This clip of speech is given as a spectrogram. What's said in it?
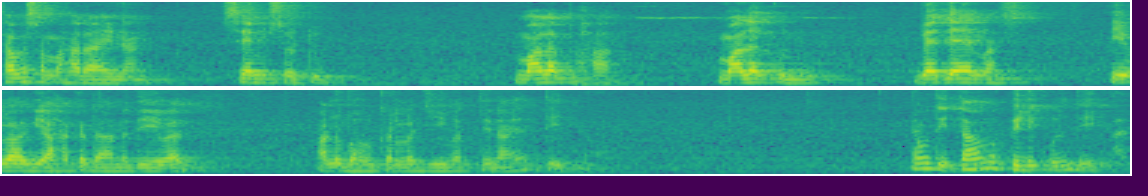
තව සමහර අය නම් සෙම්සොටු මලපහ මලකුණු වැදෑමස් ඒ වගේ අහක දාන දේවල් අනුභව කරලා ජීවත් වෙන අයත් ඉන්නවා. නමුත් ඊටාම පිළිකුල් දේවල්.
